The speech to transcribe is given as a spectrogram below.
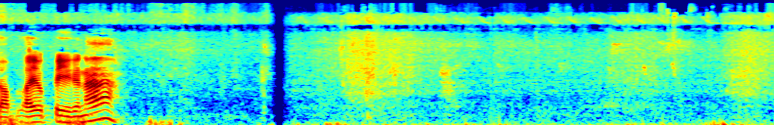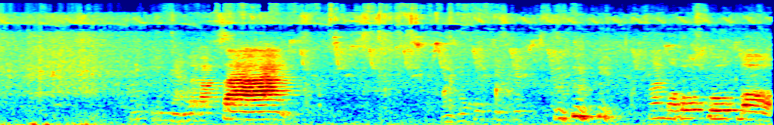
จับร้อยเปกันนะหยังระดับสร้างโมโหครูบอก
